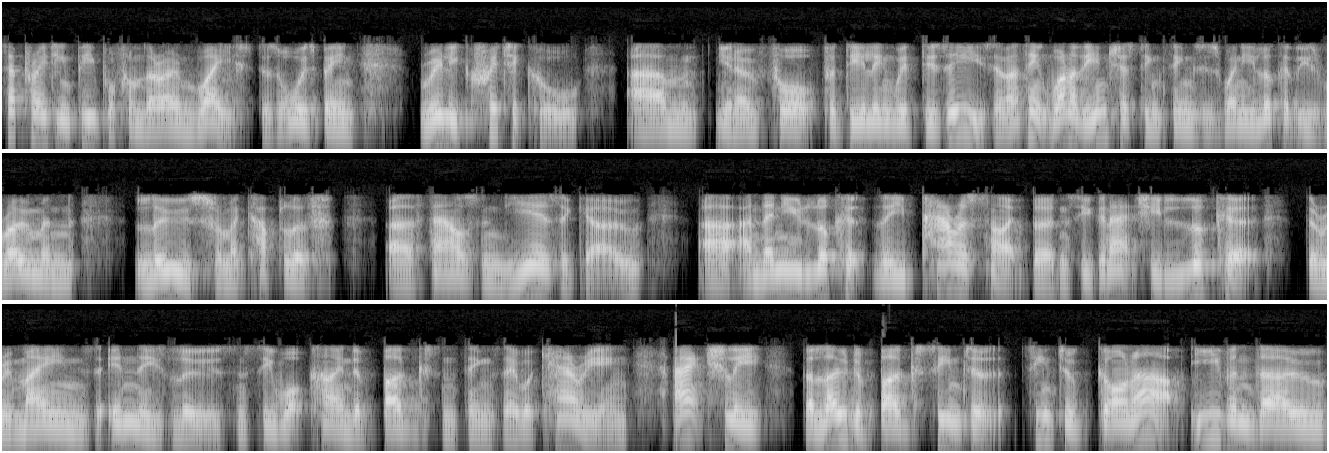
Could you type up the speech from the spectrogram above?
separating people from their own waste has always been really critical, um, you know, for for dealing with disease. And I think one of the interesting things is when you look at these Roman loos from a couple of uh, thousand years ago, uh, and then you look at the parasite burden, so you can actually look at the remains in these loos and see what kind of bugs and things they were carrying, actually the load of bugs seemed to seemed to have gone up, even though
